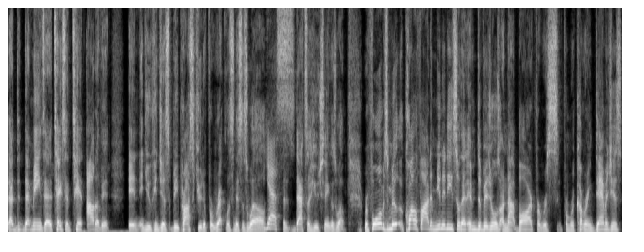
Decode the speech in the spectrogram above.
That that means that it takes intent out of it, and, and you can just be prosecuted for recklessness as well. Yes, that's a huge thing as well. Reforms qualified immunity so that individuals are not barred for from recovering damages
